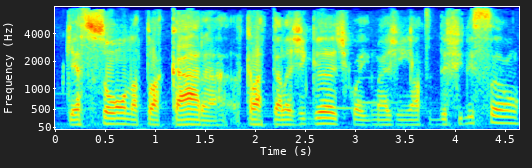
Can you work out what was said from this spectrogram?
Porque é som na tua cara, aquela tela gigante com a imagem em alta definição.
